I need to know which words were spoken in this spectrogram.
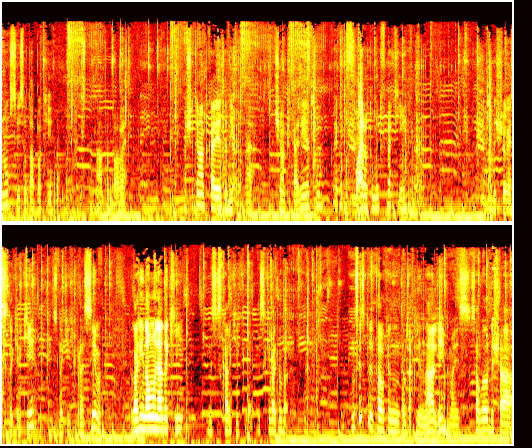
Não sei se eu tapo aqui. Ah, tapar, vai. Acho que tem uma picareta ali. Ah, tinha uma picareta. É que eu tô fora, eu tô muito fraquinho. Ah, deixa eu jogar isso daqui aqui. Isso daqui aqui pra cima. Agora tem que dar uma olhada aqui nesses caras aqui. Esse aqui vai tentar... Não sei se ele tava querendo tentar clinar ali, mas só vou deixar...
